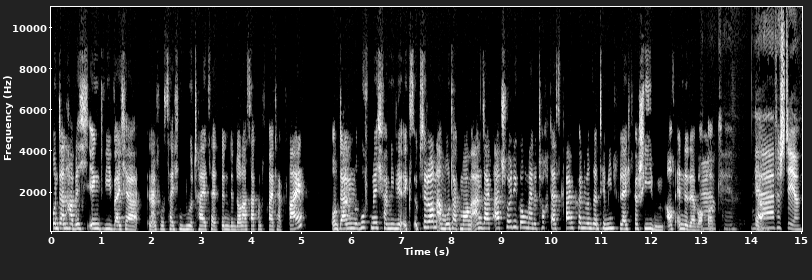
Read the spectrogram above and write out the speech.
Und dann habe ich irgendwie, weil ich ja in Anführungszeichen nur Teilzeit bin, den Donnerstag und Freitag frei. Und dann ruft mich Familie XY am Montagmorgen an, sagt, ah, Entschuldigung, meine Tochter ist krank, können wir unseren Termin vielleicht verschieben auf Ende der Woche. Ah, okay. Ja, ja, verstehe.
